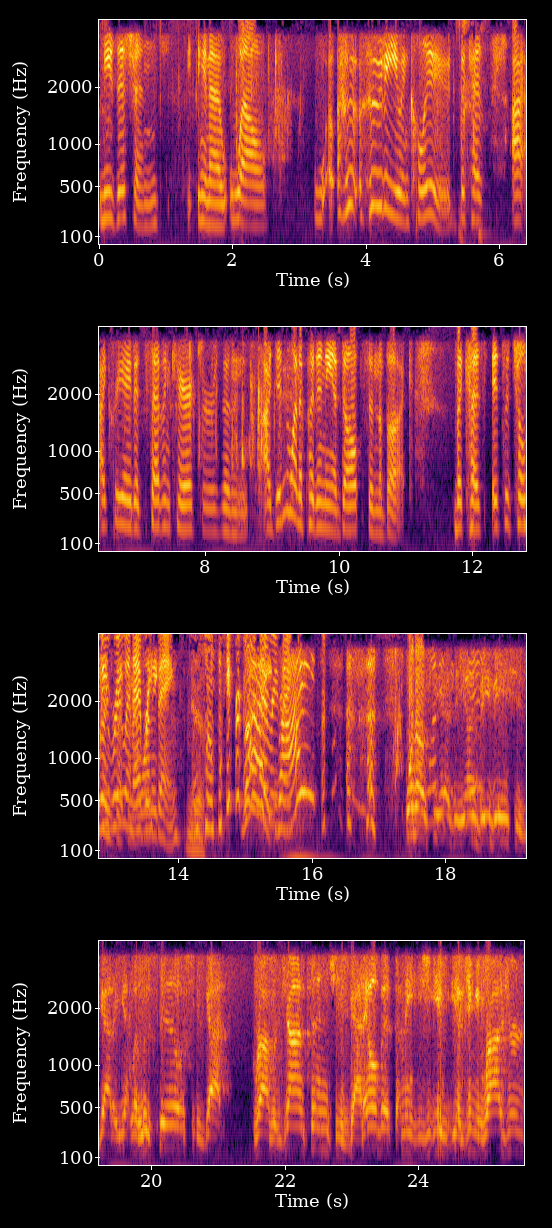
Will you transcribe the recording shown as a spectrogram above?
musicians. You know, well, who who do you include? Because I, I created seven characters, and I didn't want to put any adults in the book because it's a children's. We ruin everything. Yes. we ruin right, everything. Right. Well, no, she has a young BB. She's got a young with Lucille. She's got Robert Johnson. She's got Elvis. I mean, you, you know, Jimmie Rodgers.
